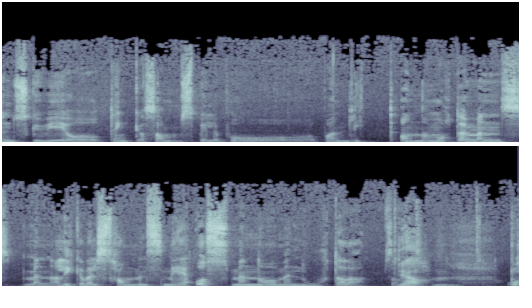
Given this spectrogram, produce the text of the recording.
ønsker vi å tenke samspillet på, på en litt annen måte, men, men allikevel sammen med oss, men nå med nota, da. Sant? Ja. Og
